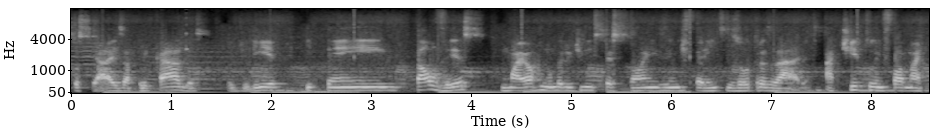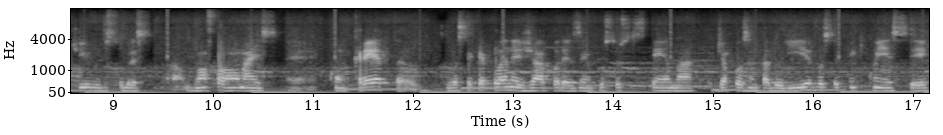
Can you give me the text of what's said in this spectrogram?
sociais aplicadas, eu diria, que tem talvez o maior número de inserções em diferentes outras áreas. A título informativo de, sobre, de uma forma mais é, concreta, se você quer planejar, por exemplo, o seu sistema de aposentadoria, você tem que conhecer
